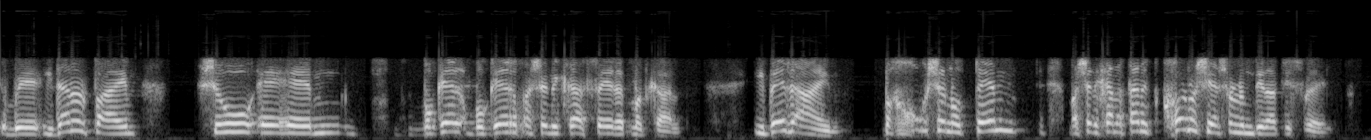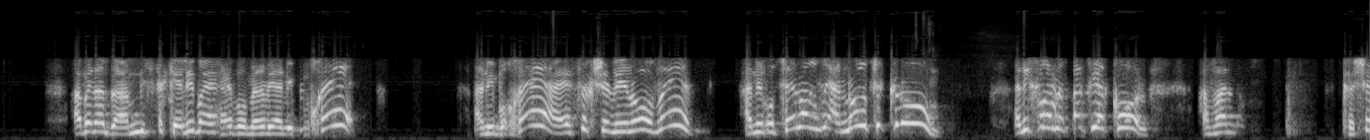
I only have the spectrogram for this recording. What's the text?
בעידן 2000, שהוא אה, אה, בוגר, בוגר מה שנקרא סיירת מטכ"ל. איבד עין. בחור שנותן, מה שנקרא, נתן את כל מה שיש לו למדינת ישראל. הבן אדם מסתכל לי בעיניים ואומר לי, אני בוכה. אני בוכה, העסק שלי לא עובד. אני רוצה להרוויח, אני לא רוצה כלום. אני כבר נתתי הכל. אבל קשה,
